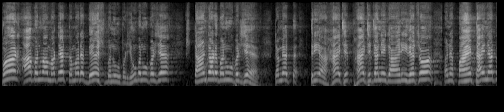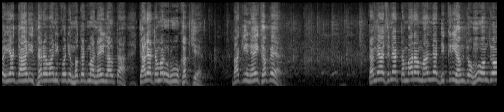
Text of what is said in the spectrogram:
પણ આ બનવા માટે તમારે બેસ્ટ બનવું પડશે. શું બનવું પડશે? સ્ટાન્ડર્ડ બનવું પડશે. તમે ત્રી સાઠ સાઠ હજારની ગાડી વેચો અને પાંઠ થાય ને તો એક ગાડી ફેરવવાની કોઈ મગજમાં નહીં લાવતા. ત્યારે તમારું રૂ ખપશે. બાકી નહીં ખપે. તમે છે ને તમારા માલને દીકરી સમજો. હું સમજો?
